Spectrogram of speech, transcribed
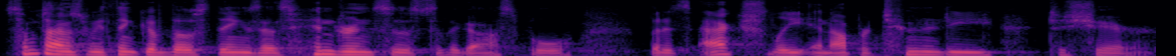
sometimes we think of those things as hindrances to the gospel, but it's actually an opportunity to share.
